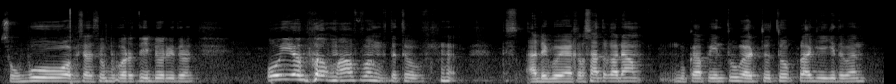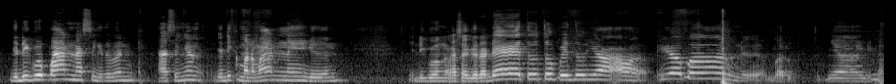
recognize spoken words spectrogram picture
subuh abis subuh baru tidur gitu kan oh iya bang maaf bang tutup. Terus ada gue yang keras satu kadang buka pintu nggak tutup lagi gitu kan. Jadi gue panas gitu kan. Aslinya jadi ke mana-mana gitu kan. Jadi gue ngerasa gara deh tutup pintunya. Iya bang. Baru tutupnya gitu.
